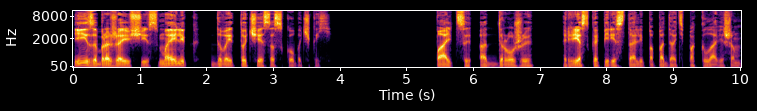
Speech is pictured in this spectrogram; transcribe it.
И изображающий смайлик, двоеточие со скобочкой. Пальцы от дрожи резко перестали попадать по клавишам.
